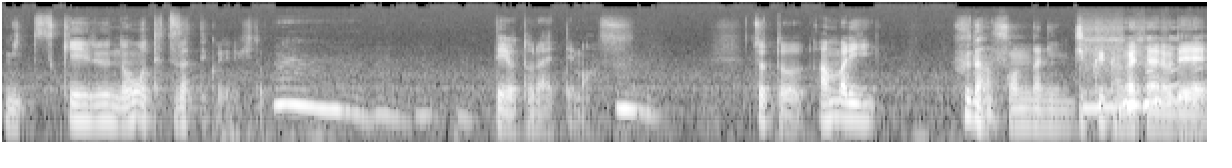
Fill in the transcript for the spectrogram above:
見つけるのを手伝ってくれる人ってを捉えてます、うんちょっとあんまり普段そんなにじっくり考えてないので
